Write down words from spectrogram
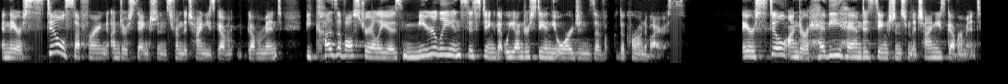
and they are still suffering under sanctions from the Chinese gov- government because of Australia's merely insisting that we understand the origins of the coronavirus. They are still under heavy handed sanctions from the Chinese government.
